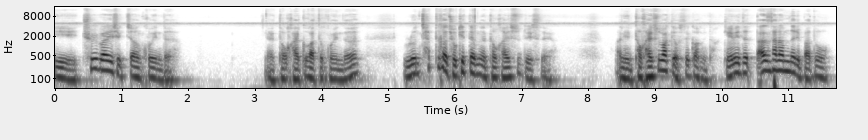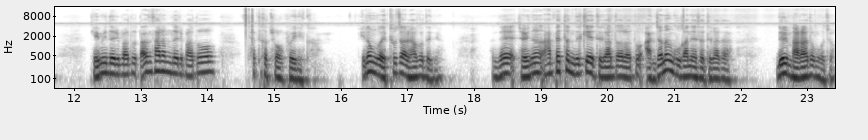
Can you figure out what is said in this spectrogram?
이 출발 직전 코인들 네, 더갈 것 같은 코인들 물론 차트가 좋기 때문에 더 갈 수도 있어요. 아니 더 갈 수밖에 없을 겁니다. 개미들 딴 사람들이 봐도 개미들이 봐도 딴 사람들이 봐도 차트가 좋아 보이니까 이런 거에 투자를 하거든요. 근데 저희는 한 패턴 늦게 들어가더라도 안전한 구간에서 들어가다 늘 말하던 거죠.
